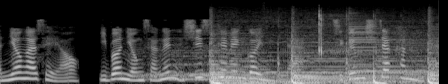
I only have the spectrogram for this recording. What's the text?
안녕하세요. 이번 영상은 시스템 앵거입니다. 지금 시작합니다.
